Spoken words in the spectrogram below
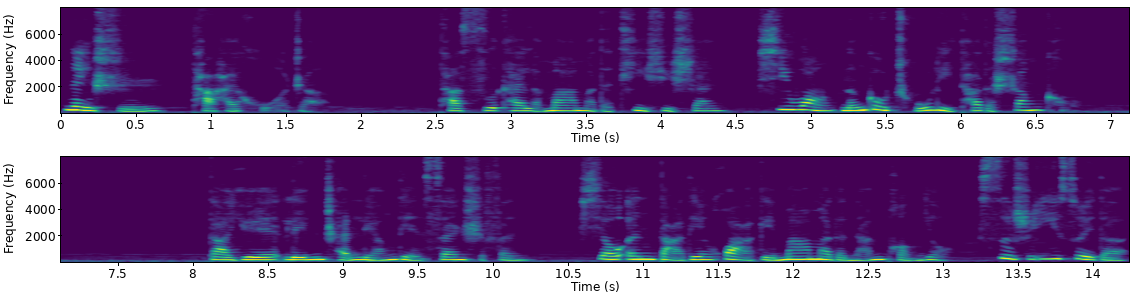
那时他还活着。他撕开了妈妈的 T 恤衫，希望能够处理她的伤口。大约凌晨两点三十分，肖恩打电话给妈妈的男朋友，四十一岁的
